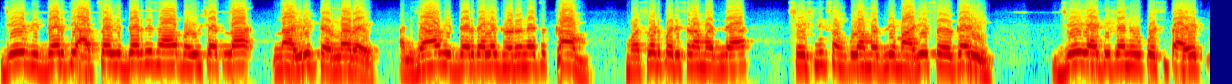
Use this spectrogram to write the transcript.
जे विद्यार्थी आजचा विद्यार्थीच हा भविष्यातला नागरिक ठरणार आहे आणि ह्या विद्यार्थ्याला घडवण्याचं काम मसवड परिसरामधल्या शैक्षणिक संकुलामधले माझे सहकारी जे या ठिकाणी उपस्थित आहेत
